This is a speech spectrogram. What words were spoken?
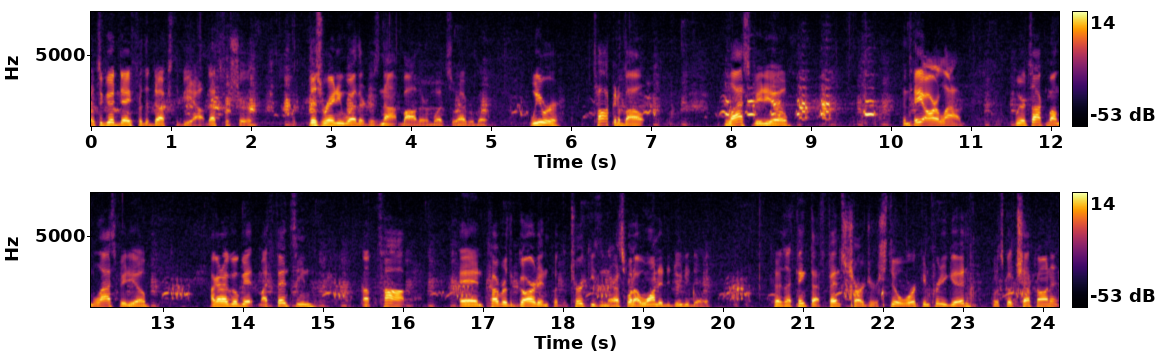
It's a good day for the ducks to be out, that's for sure. This rainy weather does not bother them whatsoever, but we were talking about last video, and they are loud. We were talking about in the last video, I gotta go get my fencing up top and cover the garden, put the turkeys in there. That's what I wanted to do today because I think that fence charger is still working pretty good. Let's go check on it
